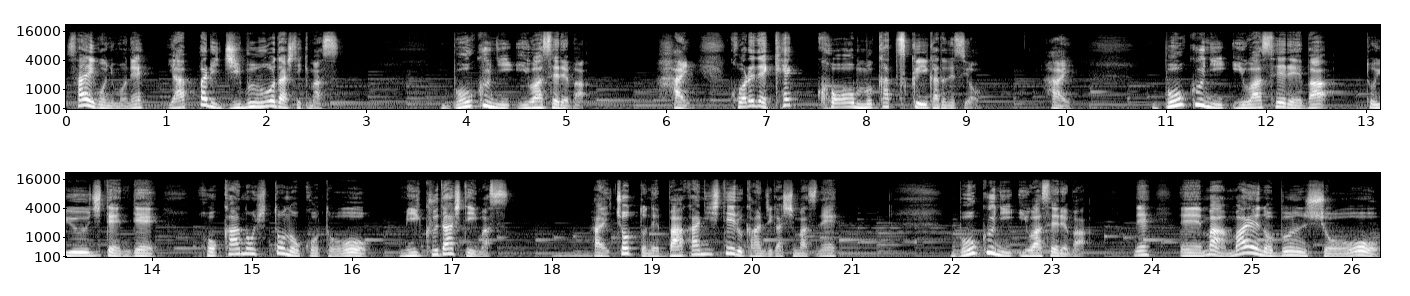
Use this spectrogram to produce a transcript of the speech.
最後にもね、やっぱり自分を出していきます。僕に言わせれば。はい。これで結構ムカつく言い方ですよ。はい。僕に言わせればという時点で他の人のことを見下しています。はい。ちょっとね、馬鹿にしている感じがしますね。僕に言わせれば。ね。えー、まあ前の文章を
